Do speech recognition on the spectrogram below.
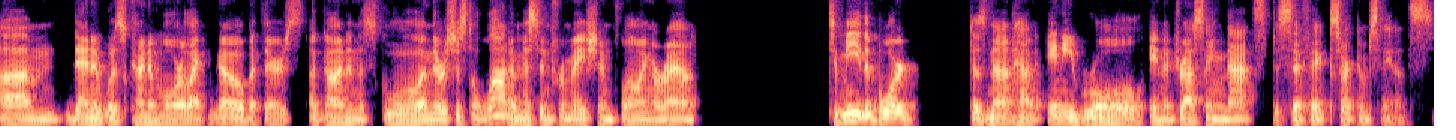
Um, then it was kind of more like no but there's a gun in the school and there was just a lot of misinformation flowing around. To me the board does not have any role in addressing that specific circumstance.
